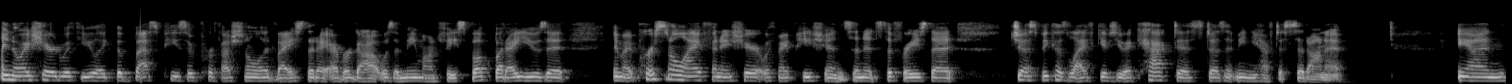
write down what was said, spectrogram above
I know I shared with you like the best piece of professional advice that I ever got was a meme on Facebook, but I use it in my personal life and I share it with my patients. And it's the phrase that just because life gives you a cactus doesn't mean you have to sit on it. And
